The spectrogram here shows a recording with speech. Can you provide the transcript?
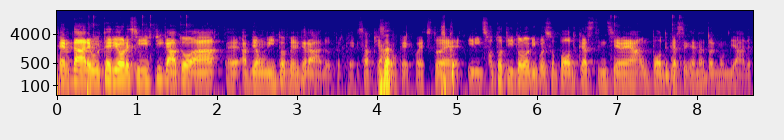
per dare, ulteriore significato a eh, abbiamo vinto a Belgrado, perché sappiamo esatto. che questo è il sottotitolo di questo podcast insieme a un podcast che è nato al mondiale.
